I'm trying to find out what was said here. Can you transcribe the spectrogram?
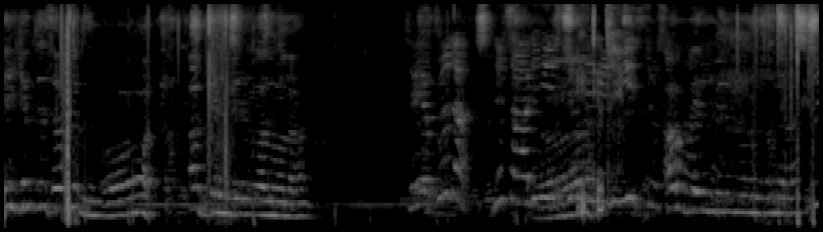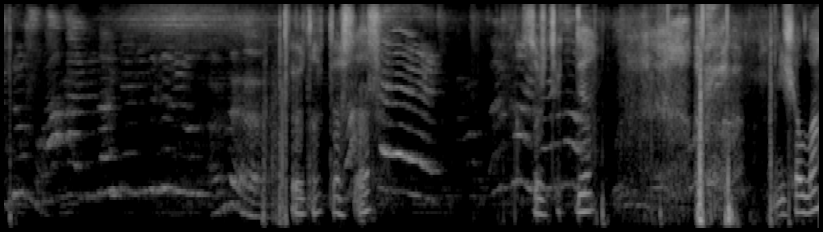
Ne kimse sarıldı kızım. Oo. Aferin benim oğluma. Şey yapıyor da ne Salih'i istiyor ne beni istiyor sana. Aferin benim oğluma ya. Duydun mu? Evet arkadaşlar. Hazır çekti. İnşallah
